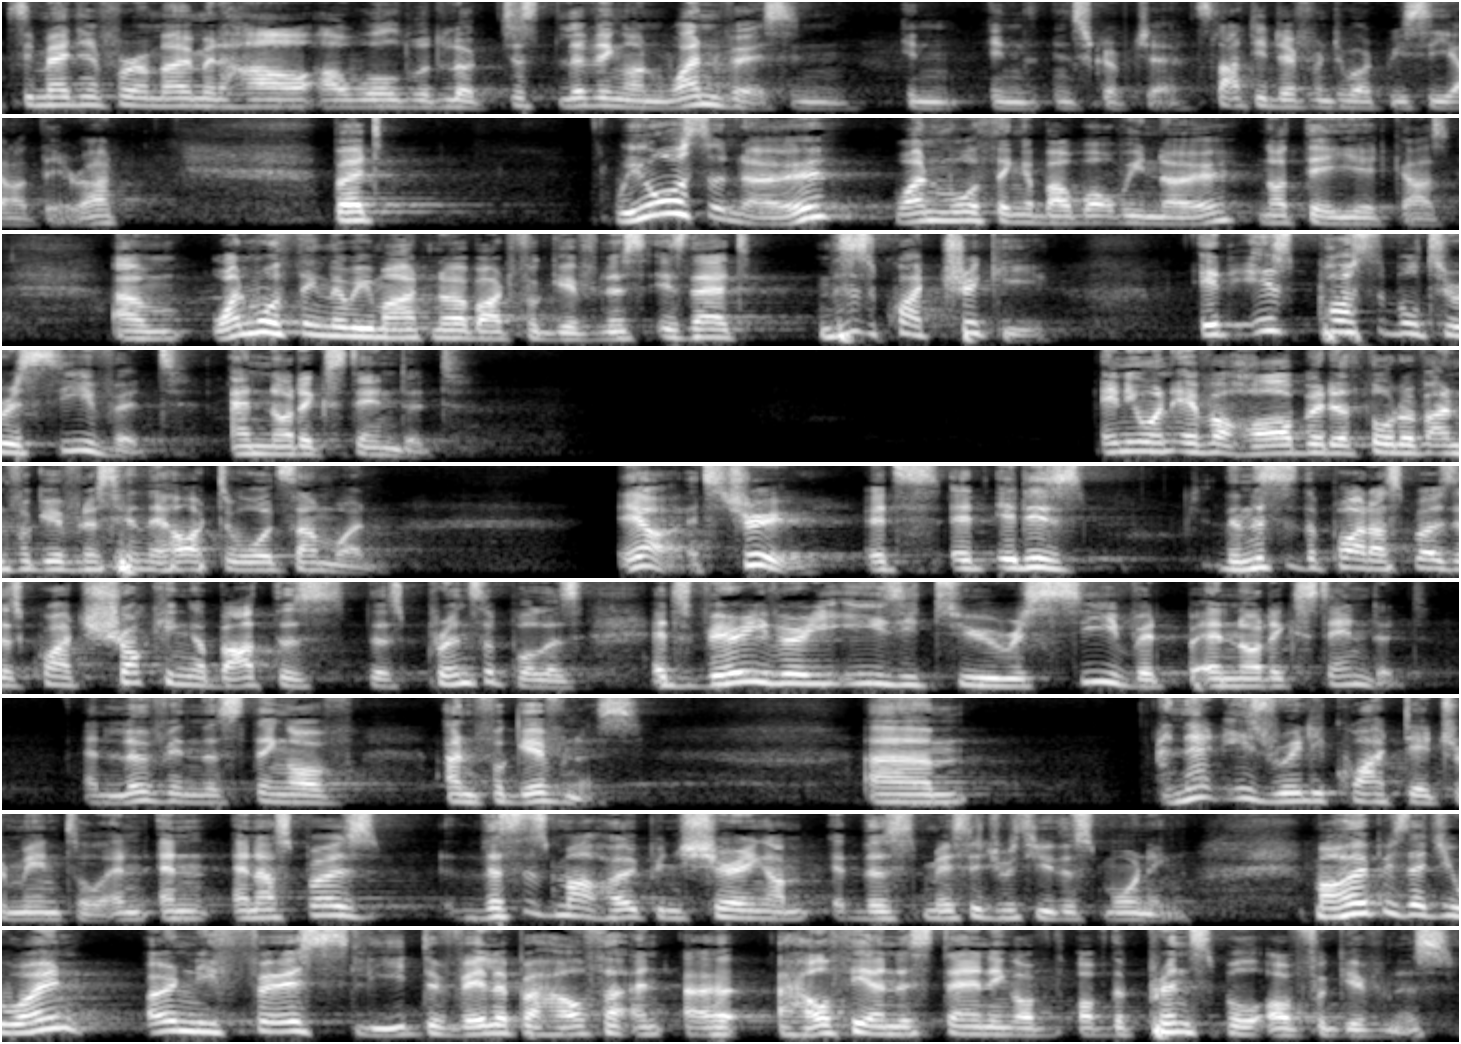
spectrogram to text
so imagine for a moment how our world would look, just living on one verse in, in, in, in Scripture. Slightly different to what we see out there, right? But we also know one more thing about what we know, not there yet, guys. Um, one more thing that we might know about forgiveness is that, this is quite tricky, it is possible to receive it and not extend it. Anyone ever harbored a thought of unforgiveness in their heart towards someone? Yeah, it's true. It's, it, it is, and this is the part I suppose that's quite shocking about this, this principle is it's very, very easy to receive it and not extend it and live in this thing of unforgiveness. Um, and that is really quite detrimental. And, and, and I suppose this is my hope in sharing um, this message with you this morning. My hope is that you won't only firstly develop a healthy, a healthy understanding of, of the principle of forgiveness,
